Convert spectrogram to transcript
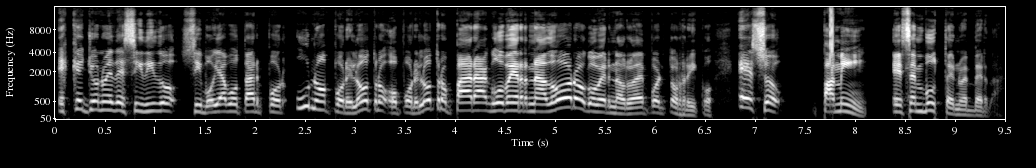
es que yo no he decidido si voy a votar por uno, por el otro o por el otro para gobernador o gobernadora de Puerto Rico. Eso, para mí, ese embuste no es verdad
